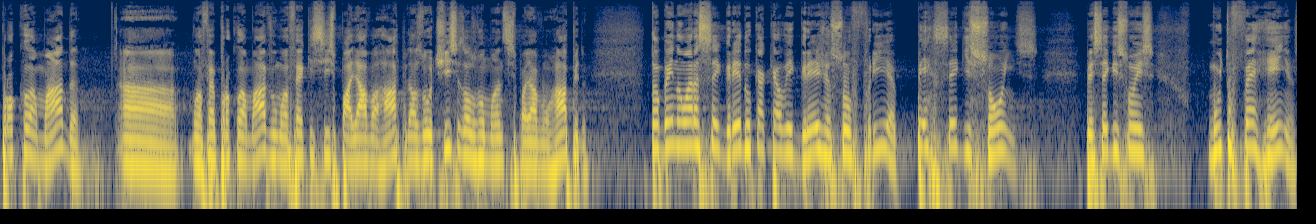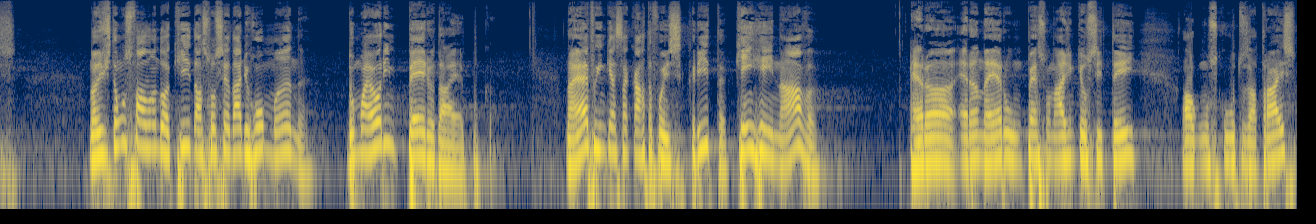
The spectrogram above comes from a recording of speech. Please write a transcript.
proclamada uma fé proclamável, uma fé que se espalhava rápido, as notícias aos romanos se espalhavam rápido, também não era segredo que aquela igreja sofria perseguições, perseguições muito ferrenhas. Nós estamos falando aqui da sociedade romana, do maior império da época. Na época em que essa carta foi escrita, quem reinava era, era Nero, um personagem que eu citei alguns cultos atrás.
